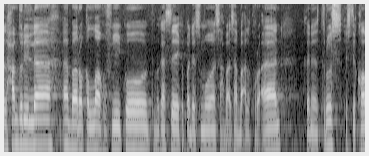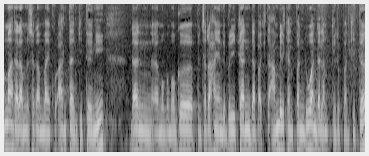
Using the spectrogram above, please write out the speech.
Alhamdulillah, ah, barakallahu fiikum. Terima kasih kepada semua sahabat-sahabat Al-Quran kerana terus istiqamah dalam menunjukkan My Quran Time kita ini dan uh, moga-moga pencerahan yang diberikan dapat kita ambilkan panduan dalam kehidupan kita.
